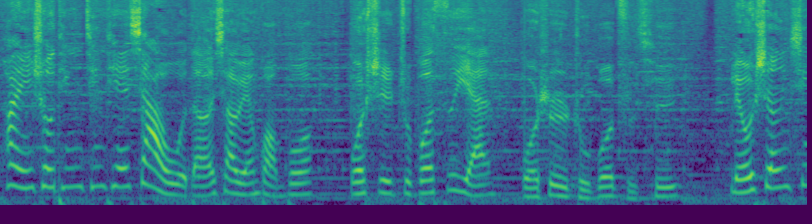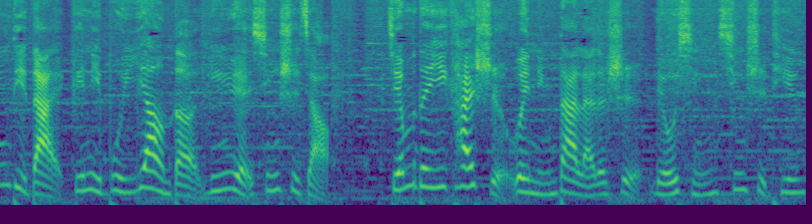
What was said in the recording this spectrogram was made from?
欢迎收听今天下午的校园广播，我是主播思妍，我是主播子期。留声新地带，给你不一样的音乐新视角。节目的一开始，为您带来的是流行新视听。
